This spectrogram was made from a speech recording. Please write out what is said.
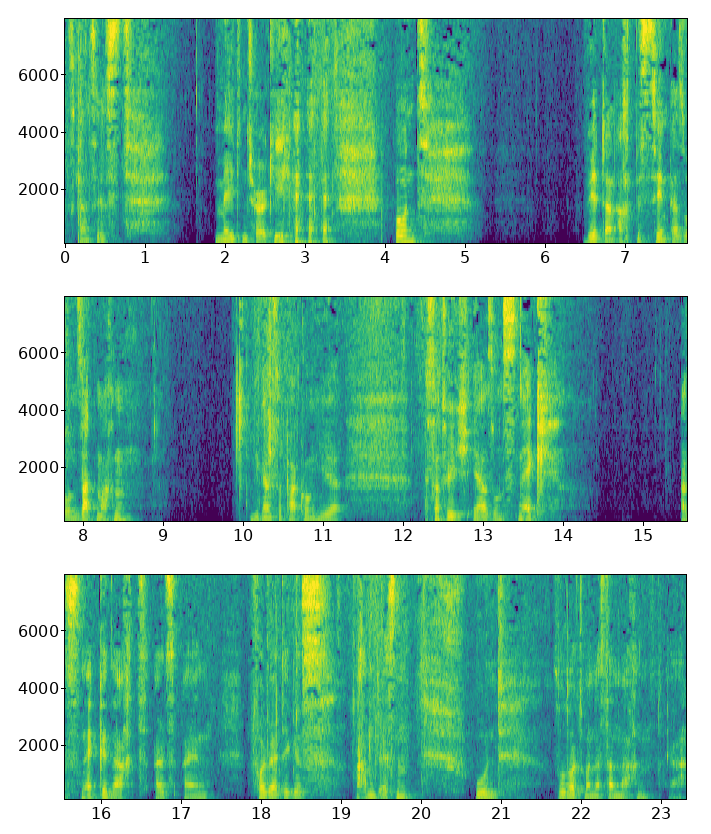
Das Ganze ist made in Turkey. Und wird dann acht bis zehn Personen satt machen. Die ganze Packung hier ist natürlich eher so ein Snack, als Snack gedacht, als ein vollwertiges Abendessen. Und so sollte man das dann machen. Ja,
